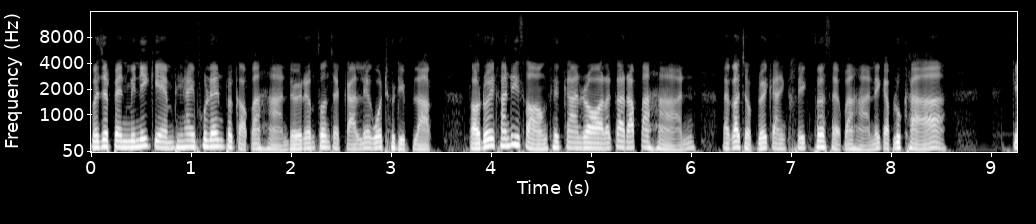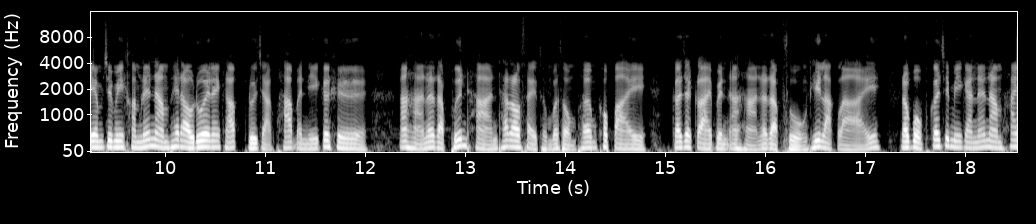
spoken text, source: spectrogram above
มันจะเป็นมินิเกมที่ให้ผู้เล่นประกอบอาหาร โดยเริ่มต้นจากการเลือกวัตถุดิบหลัก ต่อด้วยขั้นที่ 2 คือการรอแล้วก็รับอาหาร แล้วก็จบด้วยการคลิกเพื่อเสิร์ฟอาหารให้กับลูกค้า เกมจะมีคำแนะนำให้เราด้วยนะครับ ดูจากภาพอันนี้ก็คือ อาหารระดับพื้นฐานถ้าเราใส่ส่วนผสมเพิ่มเข้าไป ก็จะกลายเป็นอาหารระดับสูงที่หลากหลาย ระบบก็จะมีการแนะนำให้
